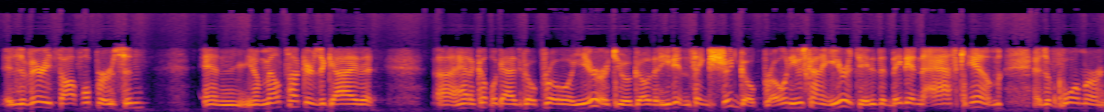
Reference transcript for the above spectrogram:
is a very thoughtful person, and you know Mel Tucker's a guy that uh, had a couple guys go pro a year or two ago that he didn't think should go pro, and he was kind of irritated that they didn't ask him as a former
